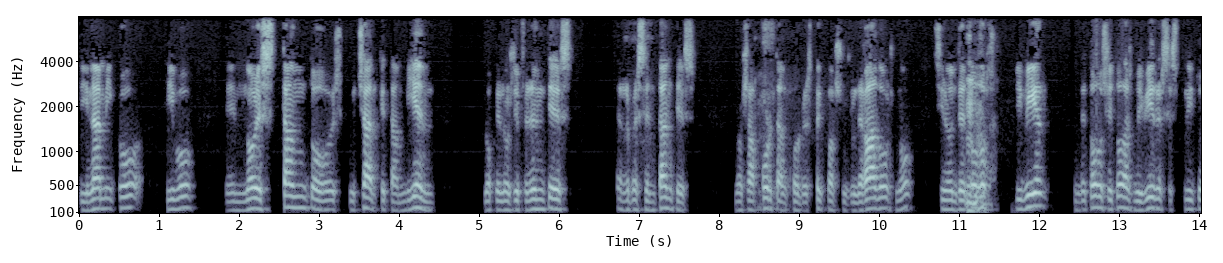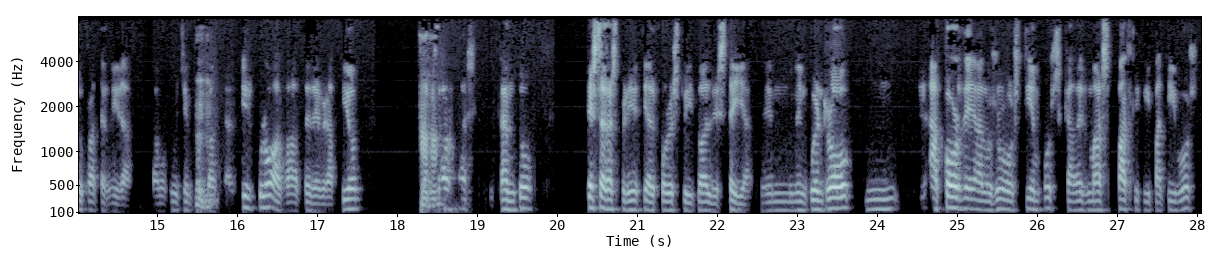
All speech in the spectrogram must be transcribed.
dinámico, activo. no es tanto escuchar que también lo que los diferentes representantes nos aportan con respecto a sus legados, ¿no? sino entre todos vivir, entre todos y todas vivir ese espíritu de fraternidad. Damos mucha importancia al círculo, a la celebración, a las canto. Esta es la experiencia del foro espiritual de Estella. Un encuentro mm, acorde a los nuevos tiempos, cada vez más participativos,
